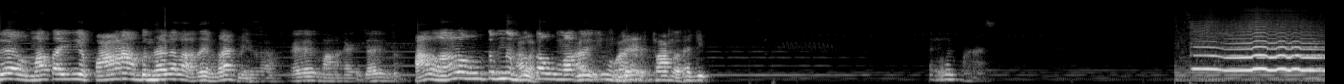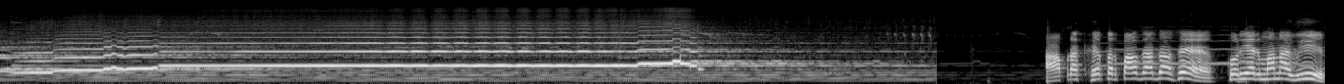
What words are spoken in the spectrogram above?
છે ખેતર પાણા બંધાવેલા છે. હાલો હાલો હું તમને બતાવું ખેતરપાલ દાદા છે કોરિયાર માના વીર.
